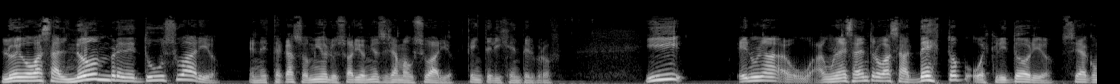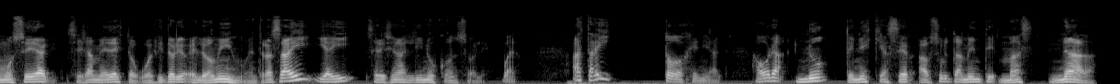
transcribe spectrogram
Luego vas al nombre de tu usuario en este caso mío, el usuario mío se llama usuario. Qué inteligente el profe. Y en una, una vez adentro vas a desktop o escritorio, sea como sea, se llame desktop o escritorio, es lo mismo. Entras ahí y ahí seleccionas Linux Console. Bueno, hasta ahí todo genial. Ahora no tenés que hacer absolutamente más nada.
